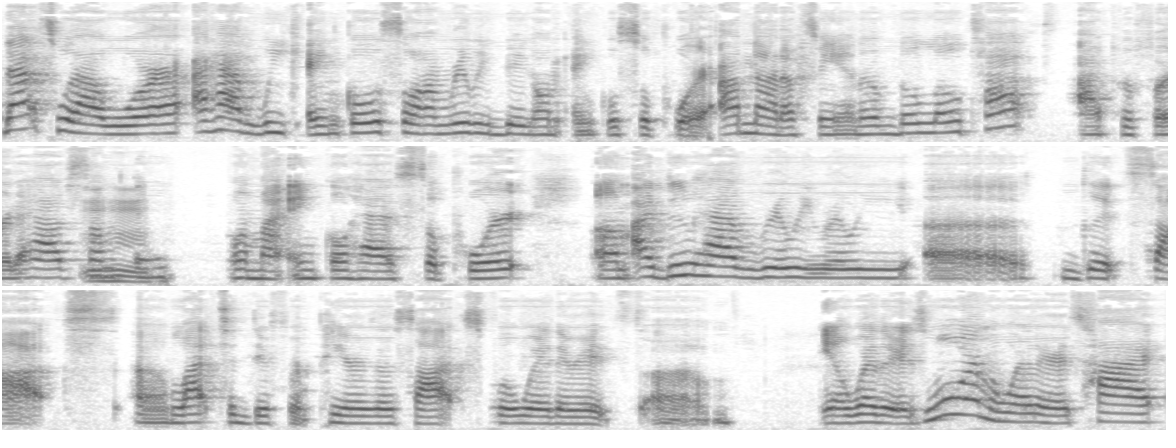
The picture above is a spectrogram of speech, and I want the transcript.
that's what I wore. I have weak ankles, so I'm really big on ankle support. I'm not a fan of the low tops. I prefer to have something where my ankle has support. Um, I do have really, really uh, good socks, uh, lots of different pairs of socks for whether it's um, you know, whether it's warm or whether it's hot.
